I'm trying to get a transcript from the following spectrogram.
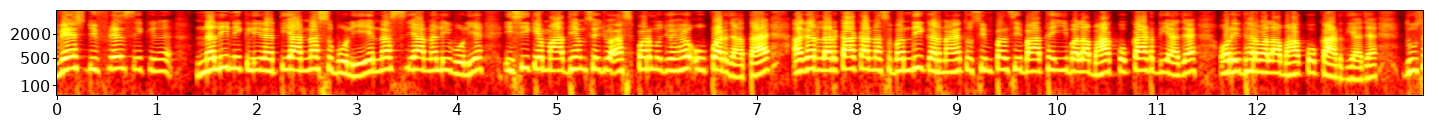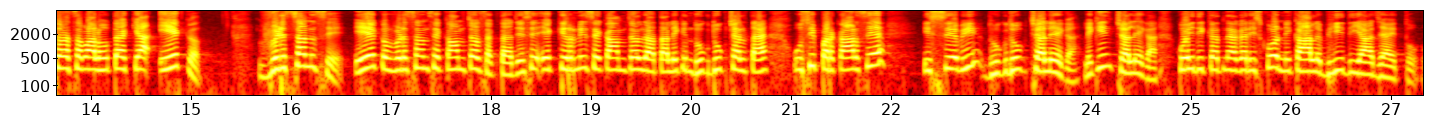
वेस्ट डिफरेंस एक नली निकली रहती है नस बोलिए। ये नस या नली बोलिए। इसी के माध्यम से जो स्पर्म जो है ऊपर जाता है। अगर लड़का का नसबंदी करना है तो सिंपल सी बात है ये वाला भाग को काट दिया जाए और इधर वाला भाग को काट दिया जाए। दूसरा सवाल होता है, क्या एक विरसन से, एक विरसन से काम चल सकता है? जैसे एक किरणी से काम चल जाता है, लेकिन धुक धुक चलता है, उसी प्रकार से इससे भी धुक धुक चलेगा, लेकिन चलेगा। कोई दिक्कत नहीं, अगर इसको निकाल भी दिया जाए तो।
